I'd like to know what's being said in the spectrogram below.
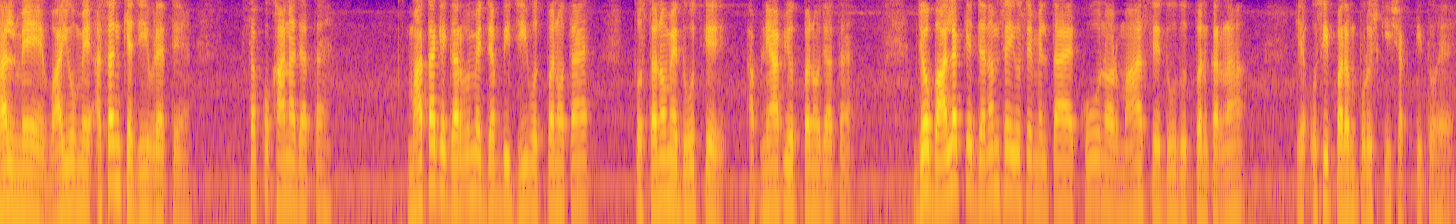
थल में, वायु में असंख्य जीव रहते हैं, सबको खाना जाता है। माता के गर्भ में जब भी जीव उत्पन्न होता है तो स्तनों में दूध के अपने आप ही उत्पन्न हो जाता है। जो बालक के जन्म से ही उसे मिलता है, खून और मांस से दूध उत्पन्न करना, यह उसी परम पुरुष की शक्ति तो है।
